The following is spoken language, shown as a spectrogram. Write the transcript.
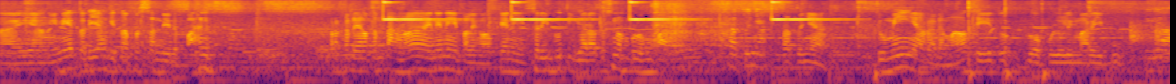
Nah, yang ini tadi yang kita pesan di depan. Perkedel kentang. Nah, ini nih paling oke nih, 1.364 Satunya. satunya. Cumi yang rada mahal sih itu 25.000. Iya.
